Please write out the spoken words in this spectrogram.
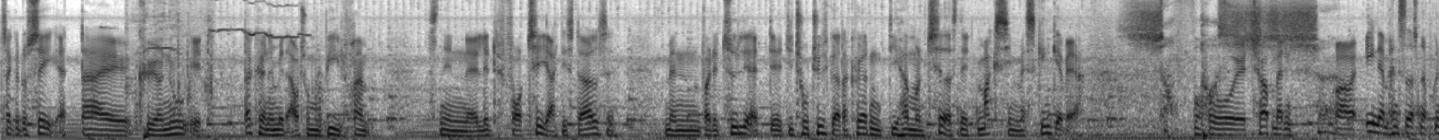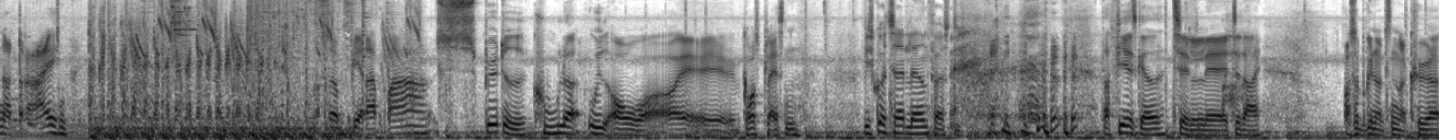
så kan du se, at der øh, kører nu et, der kører nemlig et automobil frem. Sådan en øh, lidt Ford T-agtig størrelse. Men hvor det er tydeligt, at øh, de to tyskere, der kører den, de har monteret sådan et maxi maskingevær Så for på øh, toppen af den. Og en af dem, han sidder sådan og begynder at dreje sådan. Og så bliver der bare spyttet kugler ud over øh, gårdspladsen. Vi skulle have taget laden først. Der er fire skade til, øh, til dig. Og så begynder den sådan at køre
